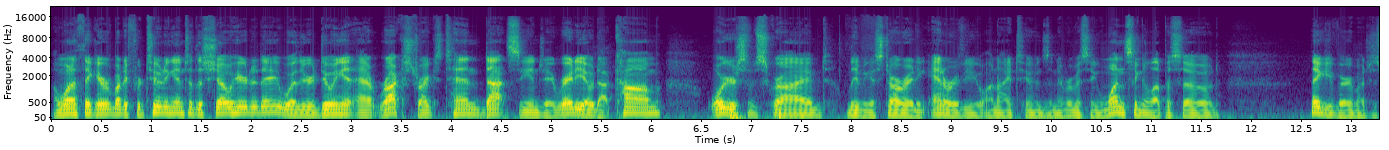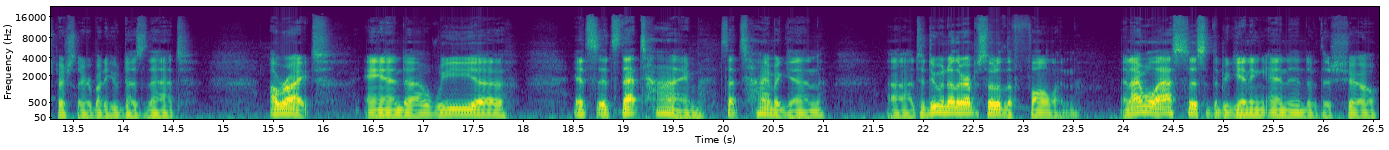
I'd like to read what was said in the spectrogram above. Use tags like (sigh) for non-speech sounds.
I want to thank everybody for tuning into the show here today, whether you're doing it at rockstrikes10.cnjradio.com or you're subscribed, leaving a star rating and a review on iTunes and never missing one single episode. Thank you very much, especially everybody who does that. All right, and uh, we uh, it's it's that time. It's that time again uh, to do another episode of The Fallen. And I will ask this at the beginning and end of this show.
